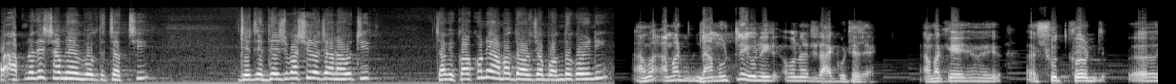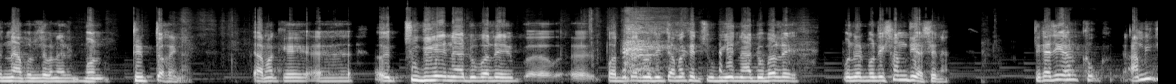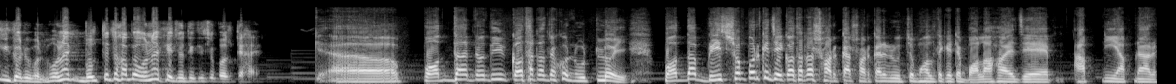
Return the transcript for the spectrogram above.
আপনাদের সামনে আমি বলতে চাচ্ছি যে যে দেশবাসীরও জানা উচিত যে আমি কখনোই আমার দরজা বন্ধ করিনি। আমার নাম উঠলেই উনি ওনার রাগ উঠে যায়। আমাকে আহ, না বললে ওনার মন তৃপ্ত হয় না। আমাকে চুবিয়ে না ডুবালে পদ্মা নদীতে আমাকে চুবিয়ে না ডুবালে ওনার মনে শান্তি আসে না। ঠিক আছে? আমি কি করে বলব? ওনাকে বলতে তো হবে ওনাকে যদি কিছু বলতে হয়। পদ্মা নদীর কথাটা যখন উঠলই, পদ্মা ব্রিজ সম্পর্কে যে কথাটা সরকার, সরকারের উচ্চ মহল থেকে এটা বলা হয় যে আপনি আপনার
